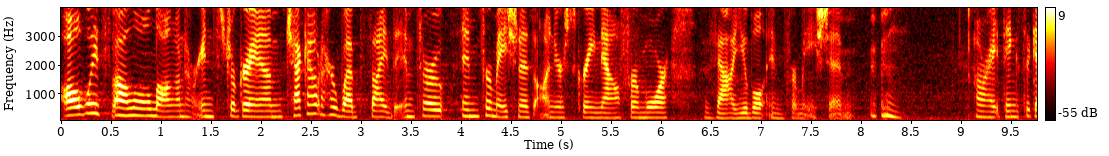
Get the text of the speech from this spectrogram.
always follow along on her Instagram. Check out her website. The info information is on your screen now for more valuable information. All right, thanks again.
